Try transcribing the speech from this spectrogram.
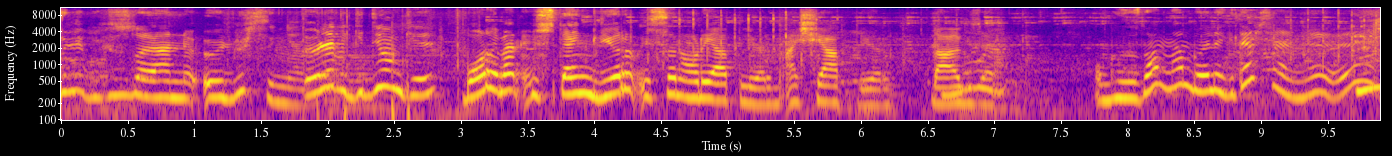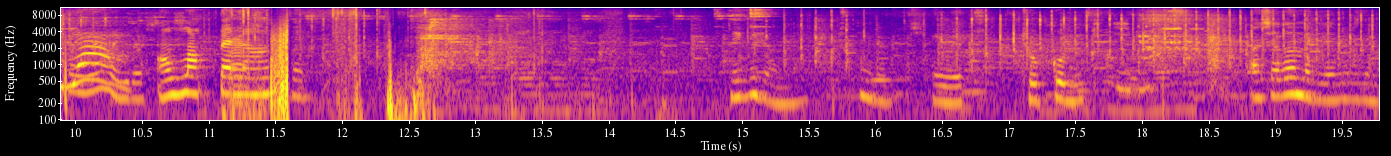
öyle bir hızla yani ölürsün yani. Öyle bir gidiyorum ki. Bu arada ben üstten gidiyorum, üstten oraya atlıyorum, aşağı atlıyorum. Daha güzel. Oğlum hızlan lan böyle gidersen ne? Hızlan. Allah belanı versin. Ne güzel lan. Çok güzel. Evet, çok komik. Aşağıdan da gelebiliriz ama.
